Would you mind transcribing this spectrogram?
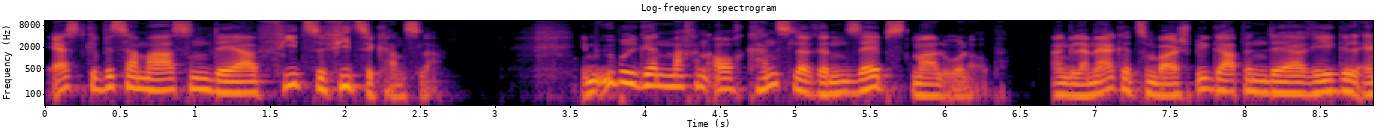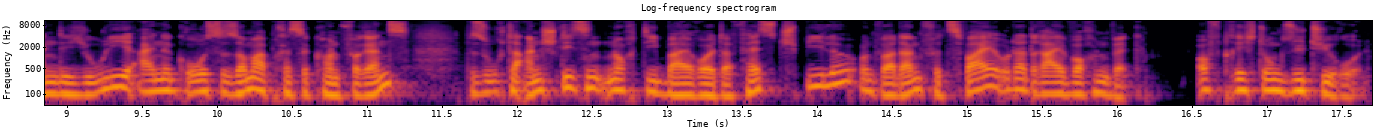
Er ist gewissermaßen der Vize-Vizekanzler. Im Übrigen machen auch Kanzlerinnen selbst mal Urlaub. Angela Merkel zum Beispiel gab in der Regel Ende Juli eine große Sommerpressekonferenz, besuchte anschließend noch die Bayreuther Festspiele und war dann für zwei oder drei Wochen weg, oft Richtung Südtirol.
